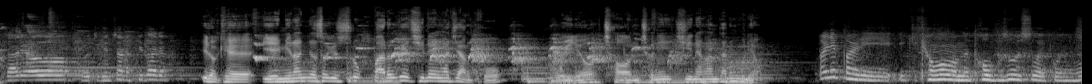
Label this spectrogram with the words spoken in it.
기다려. 그것도 괜찮아. 기다려. 이렇게 예민한 녀석일수록 빠르게 진행하지 않고 오히려 천천히 진행한다는군요. 빨리빨리 이렇게 경험하면 더 무서울 수가 있거든요.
